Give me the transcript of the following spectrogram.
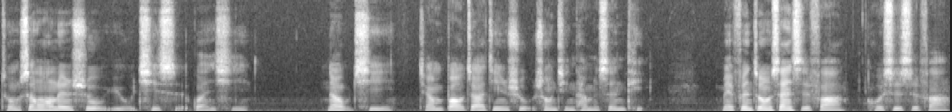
总伤亡人数与武器史的关系。那武器将爆炸金属送进他们身体，每分钟三十发或四十发，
